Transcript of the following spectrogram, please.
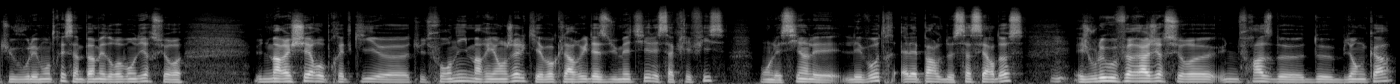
tu, voulais montrer. Ça me permet de rebondir sur euh, une maraîchère auprès de qui euh, tu te fournis, Marie-Angèle, qui évoque la rudesse du métier, les sacrifices, bon, les siens, les, les vôtres. Elle, elle parle de sacerdoce. Et je voulais vous faire réagir sur euh, une phrase de, de, Bianca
